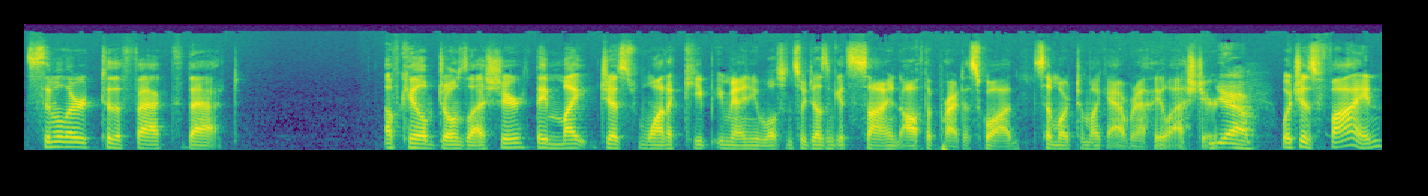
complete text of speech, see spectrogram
similar to the fact that of Caleb Jones last year, they might just want to keep Emmanuel Wilson so he doesn't get signed off the practice squad, similar to Mike Abernathy last year. Yeah. Which is fine.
